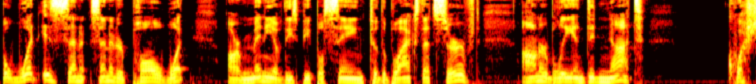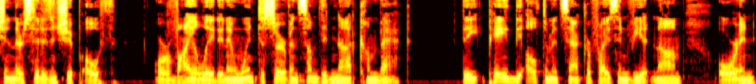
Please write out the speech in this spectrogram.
But what is Sen- Senator Paul, what are many of these people saying to the blacks that served honorably and did not? Question their citizenship oath or violated and went to serve, and some did not come back. They paid the ultimate sacrifice in Vietnam or in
